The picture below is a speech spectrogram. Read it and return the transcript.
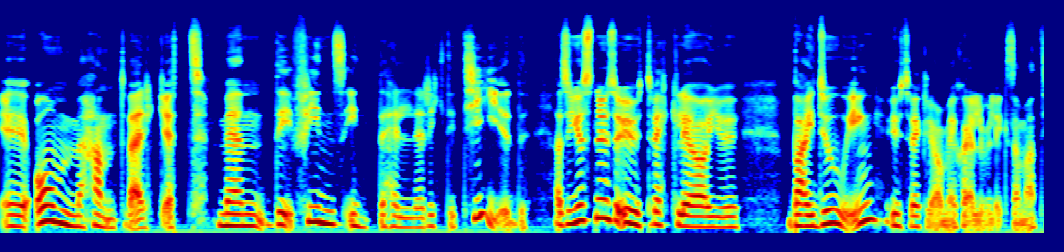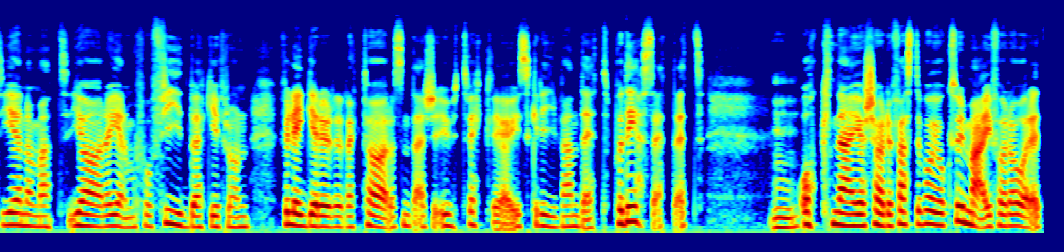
eh, om hantverket. Men det finns inte heller riktigt tid. Alltså just nu så utvecklar jag ju by doing, utvecklar jag mig själv. Liksom. Att genom att göra, genom att få feedback ifrån förläggare och redaktör och sånt där så utvecklar jag ju skrivandet på det sättet. Mm. Och när jag körde fast, det var ju också i maj förra året,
